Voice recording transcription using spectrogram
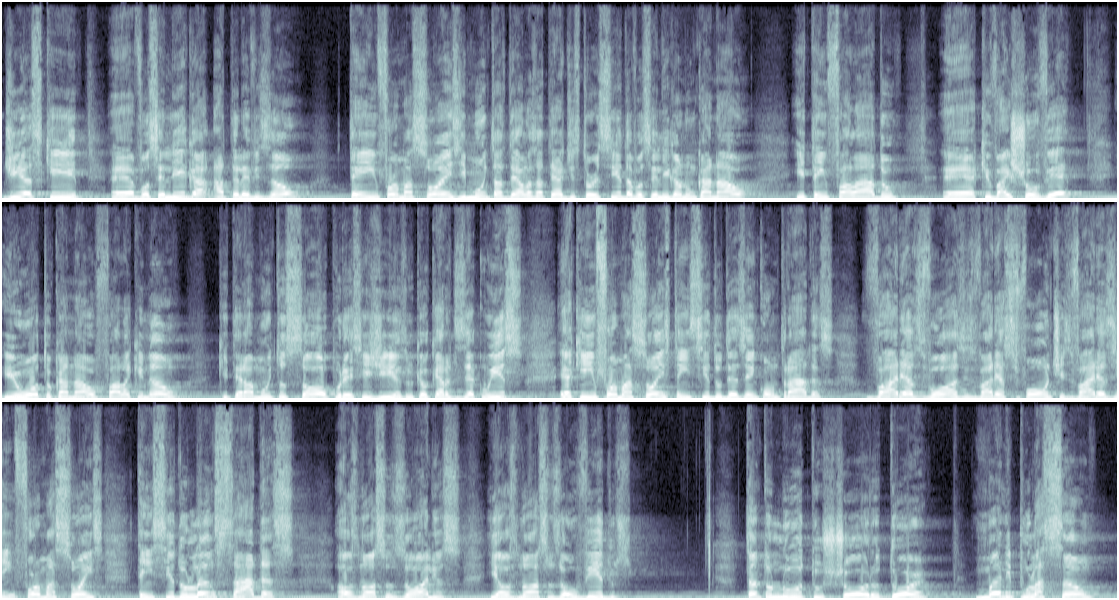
Dias que é, você liga a televisão, tem informações e muitas delas até distorcida. Você liga num canal e tem falado é, que vai chover, e o outro canal fala que não, que terá muito sol por esses dias. O que eu quero dizer com isso é que informações têm sido desencontradas, várias vozes, várias fontes, várias informações têm sido lançadas aos nossos olhos e aos nossos ouvidos. Tanto luto, choro, dor, manipulação,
